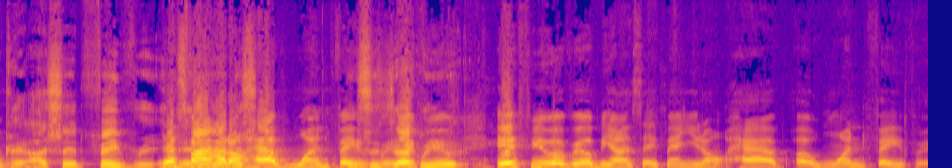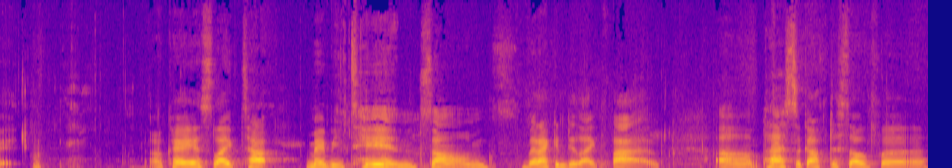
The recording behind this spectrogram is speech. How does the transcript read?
Okay, I said favorite. That's fine. you I don't this- have one favorite. That's exactly if you what- if you're a real Beyonce fan, you don't have a one favorite. Okay, it's like top maybe ten songs, but I can do like five. Um, Plastic off the sofa.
